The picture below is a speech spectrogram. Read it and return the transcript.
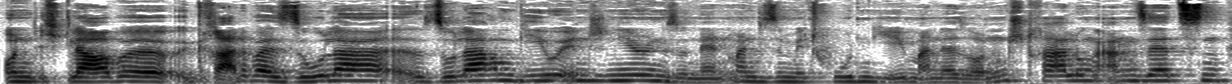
Und ich glaube, gerade bei Solar, solarem Geoengineering, so nennt man diese Methoden, die eben an der Sonnenstrahlung ansetzen,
